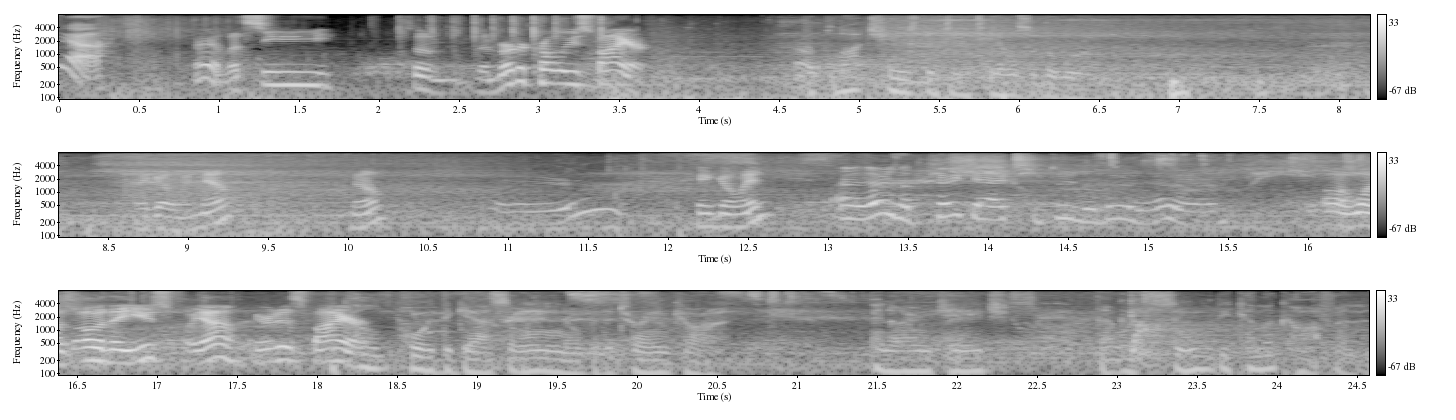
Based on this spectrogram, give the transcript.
Yeah. Alright, let's see. So, the murder cult used fire. The plot changed the details of the world. Can I go in now? No? Can't go in? Oh, there was a pickaxe between the door and the other one. Oh, it was. Oh, they used. Yeah, here it is. Fire. cult poured the gasoline over the train car. An iron cage that would soon become a coffin.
